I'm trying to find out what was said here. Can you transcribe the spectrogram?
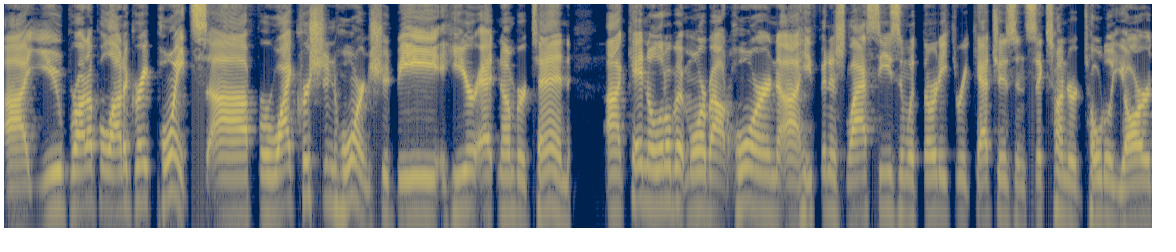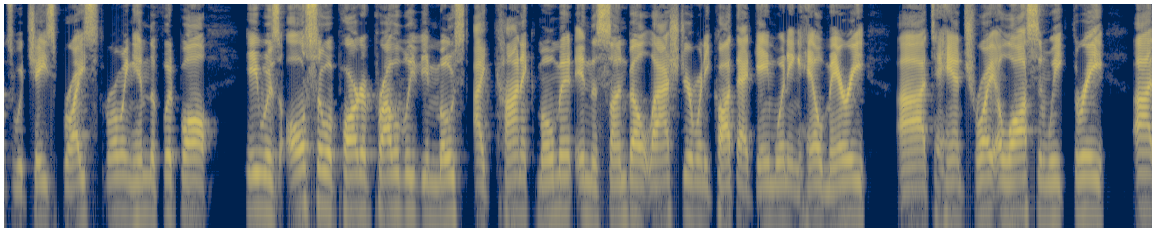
uh, you brought up a lot of great points uh, for why Christian Horn should be here at number ten. Uh, Kaiden, a little bit more about Horn. Uh, he finished last season with 33 catches and 600 total yards with Chase Brice throwing him the football. He was also a part of probably the most iconic moment in the Sun Belt last year when he caught that game winning Hail Mary uh, to hand Troy a loss in week three. Uh,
